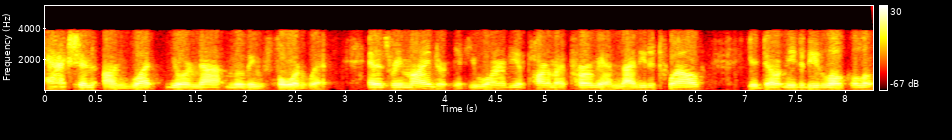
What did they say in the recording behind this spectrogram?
action on what you're not moving forward with. And as a reminder, if you want to be a part of my program, 90 to 12, you don't need to be local.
